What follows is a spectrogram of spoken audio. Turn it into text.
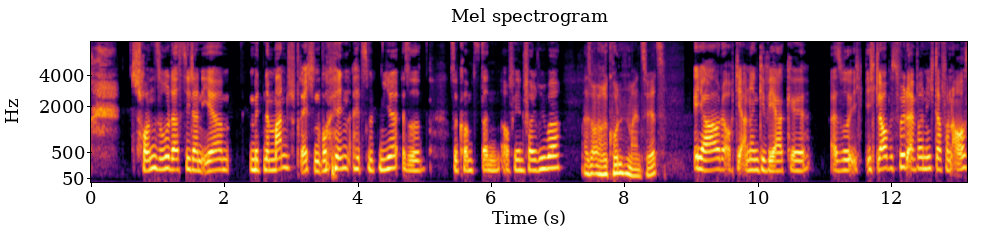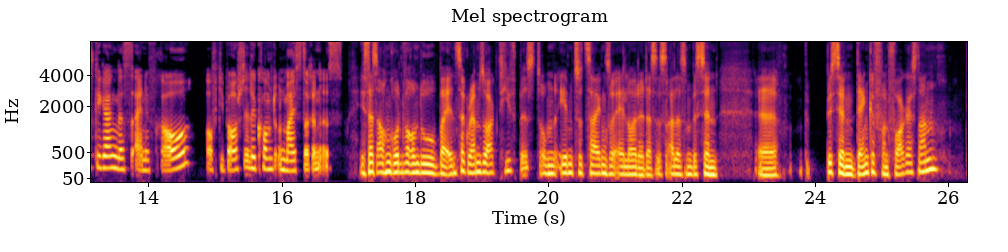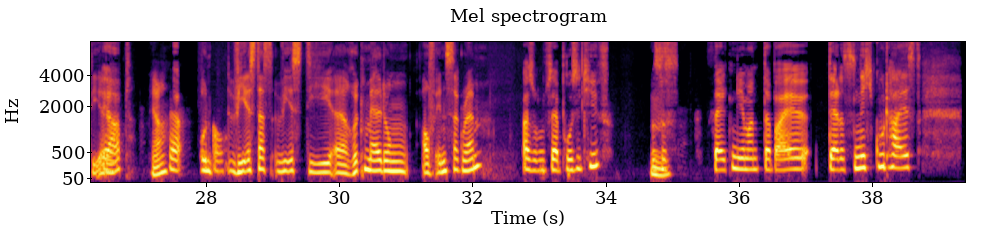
schon so, dass sie dann eher mit einem Mann sprechen wollen als mit mir. Also so kommt es dann auf jeden Fall rüber. Also eure Kunden meinst du jetzt? Ja, oder auch die anderen Gewerke. Also ich, ich glaube, es wird einfach nicht davon ausgegangen, dass eine Frau auf die Baustelle kommt und Meisterin ist. Ist das auch ein Grund, warum du bei Instagram so aktiv bist, um eben zu zeigen, so, ey Leute, das ist alles ein bisschen, äh, bisschen Denke von vorgestern, die ihr ja. da habt? Ja. Ja. Und auch. wie ist das, wie ist die äh, Rückmeldung auf Instagram? Also sehr positiv. Es hm. ist selten jemand dabei, der das nicht gut heißt.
